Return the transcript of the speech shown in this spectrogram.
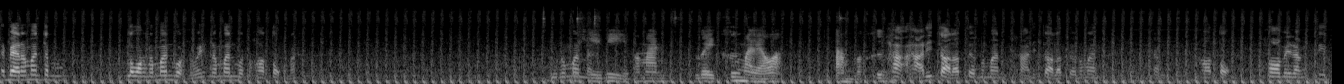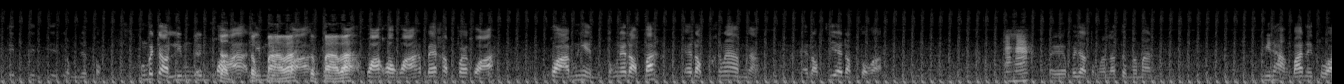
ไอแบร์น้ำมันจะระวังน้ำมันหมดนะเว้ยน้ำมันหมดฮอตกนะ ดูน้ำโอมันหเคน่อยพี่ประมาณเลยครึ่งมาแล้วอะ ต่ำกว่าครึ่ง หาหาที่จอดแล้วเติมน้ำมัน หาที่จอดแล้วเติมน้ำมันฮอตกฮอไม่ดังติดติดติดติดลมนจะตก มึงไปจอดริมริมขวาตกริมปลาริมปะขวตกปลาปะขวาขวาขวาแบกขับไปขวา ขวามึงเห็นตรงแอร์ดรอปปะแอร์ดรอปข้างหน้ามึงอะแอร์ดรอปที่แอร์ดรอปตกอะนะฮะ เออไปจอดตรงนั้นแล้วเติมน้ำมัน มีถังบ้านในตัว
